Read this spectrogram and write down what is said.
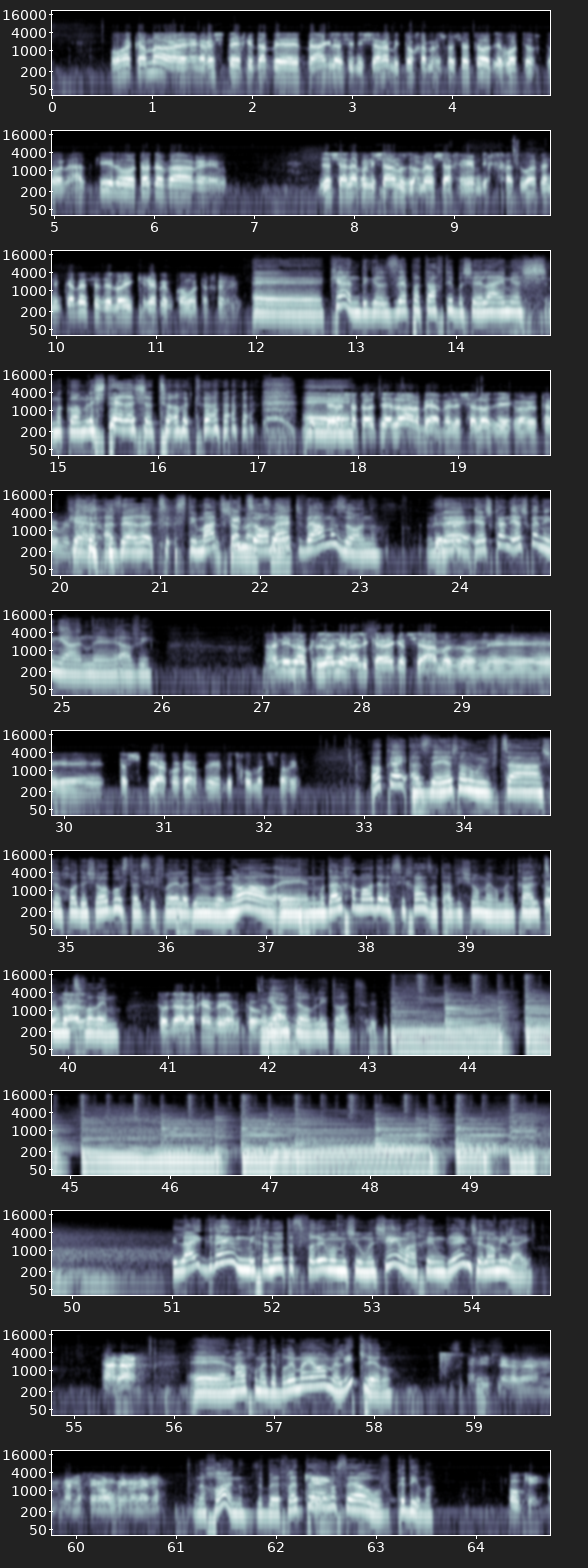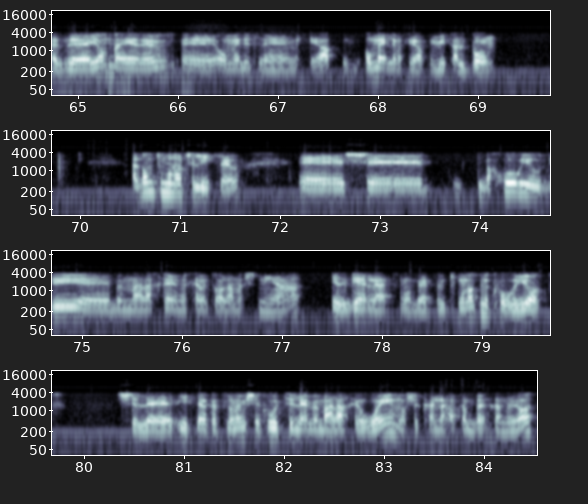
הוא רק אמר, "אה, הרשת היחידה באנגליה שנשארה מתוך חמש רשתות זה ווטרסטון. אז כאילו אותו דבר, אה, זה שאנחנו נשארנו זה אומר שאחרים נכחדו, אז אני מקווה שזה לא יקרה במקומות אחרים. אה, כן, בגלל זה פתחתי בשאלה אם יש מקום לשתי רשתות. אה, שתי רשתות זה לא הרבה, אבל לשלוש זה יהיה כבר יותר מדי. כן, אז שם צומת ואמזון. זה, כן. יש כאן, עניין, אה, אבי. אני לא, לא נראה לי כרגע שאמזון אה, תשפיע כל כך בתחום הספרים. אוקיי, אז אה, יש לנו מבצע של חודש אוגוסט על ספרי ילדים ונוער. אה, אני מודה לך מאוד על השיחה הזאת, אבי שומר, מנכ"ל. צומת ספרים. תודה לכם ויום טוב. תודה, יום אבי. טוב, להתראות. אילי גרין מחנות הספרים המשומשים, האחים גרין, שלום אילי. אהלן, אה, על מה אנחנו מדברים היום? על היטלר. היטלר זה מהנושאים האהובים עלינו. נכון, זה בהחלט כן. נושא אהוב. קדימה. אוקיי, אז אה, היום בערב אה, עומדת למכירה, עומד למכירה פומית אלבום. אלבום תמונות של היטלר, אה, שבחור יהודי במהלך מלחמת העולם השנייה ארגן לעצמו בעצם תמונות מקוריות של היטלר, תצלומים שהוא צילם במהלך אירועים או שקנה אותם בחנויות.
